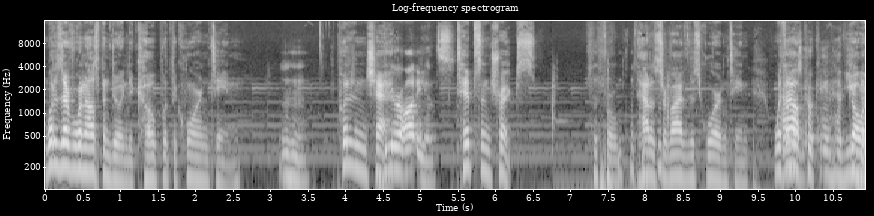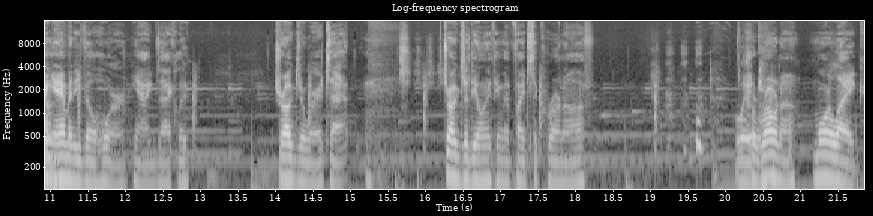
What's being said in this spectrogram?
what has everyone else been doing to cope with the quarantine? Mm-hmm. Put it in chat. Your audience, tips and tricks for how to survive this quarantine without cocaine have you going done? Amityville horror. Yeah, exactly. Drugs are where it's at. Drugs are the only thing that fights the corona off. Wait, Corona, more like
